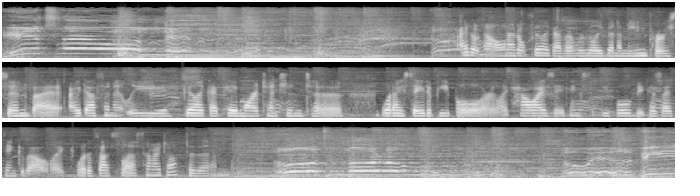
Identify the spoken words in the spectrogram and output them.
It's now or never. I don't know. I don't feel like I've ever really been a mean person, but I definitely feel like I pay more attention to what I say to people or like how I say things to people because I think about like what if that's the last time I talk to them. Oh, tomorrow will be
